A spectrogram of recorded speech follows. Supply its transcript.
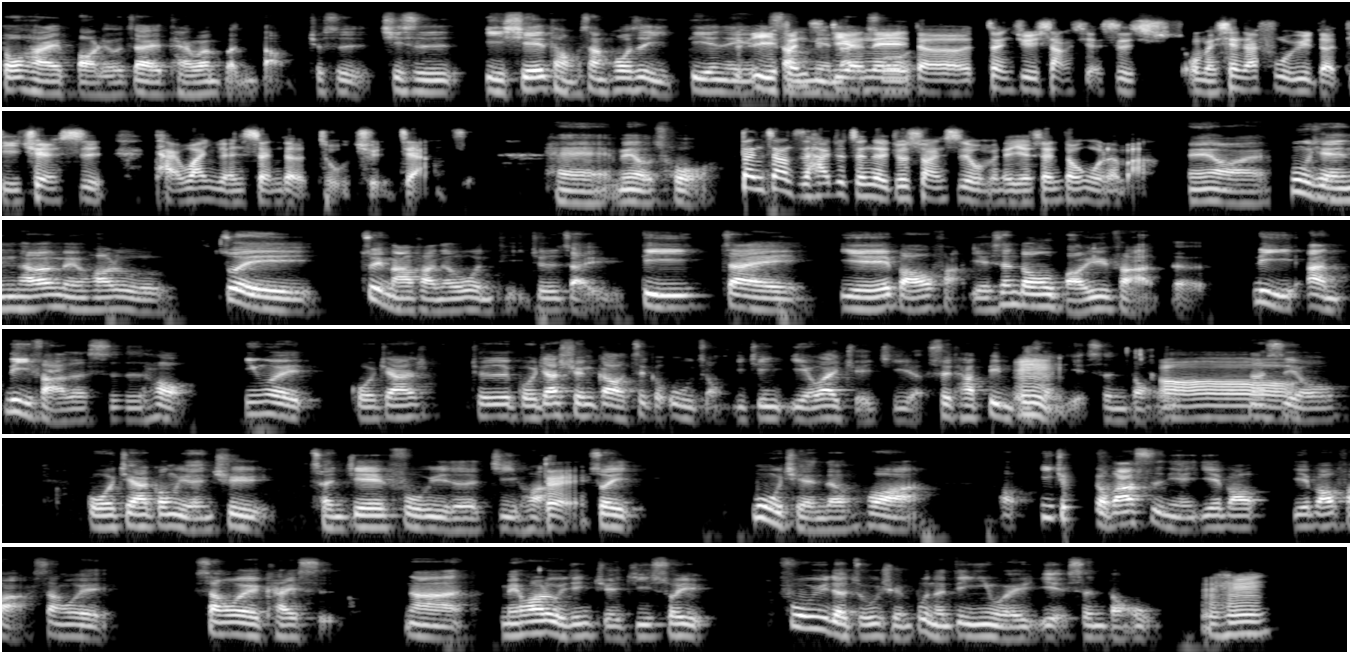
都还保留在台湾本岛，就是其实以血统上或是以 DNA 以分子 DNA，的证据上显示，我们现在富裕的的确是台湾原生的族群这样子。嘿，没有错，但这样子，它就真的就算是我们的野生动物了嘛？没有哎、目前台湾梅花鹿最最麻烦的问题就是在于，第一，在野保法《野生动物保育法》的立案立法的时候，因为国家就是国家宣告这个物种已经野外绝迹了，所以它并不算嗯野生动物，哦，那是由国家公园去承接富裕的计划。对所以目前的话，哦，一九八四年野保野保法尚未尚未开始，那梅花鹿已经绝迹，所以富裕的族群不能定义为野生动物。嗯哼，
